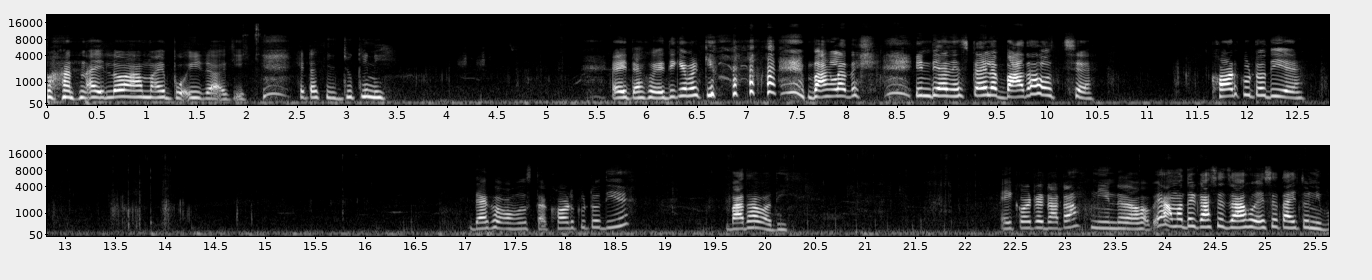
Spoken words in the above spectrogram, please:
বানাইলো আমায় বইরাগি এটা কি, জুকিনি? এই দেখো, এদিকে আবার কি, বাংলাদেশ, ইন্ডিয়ান স্টাইলে বাধা হচ্ছে, খড়কুটো দিয়ে। দেখো অবস্থা, খড়কুটো দিয়ে বাধাবাদি এই কয়টা ডাটা নিয়ে নেওয়া হবে। আমাদের গাছে যা হয়েছে তাই তো নিব।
